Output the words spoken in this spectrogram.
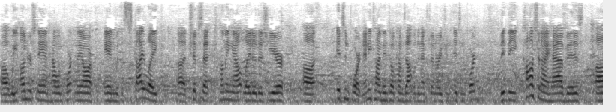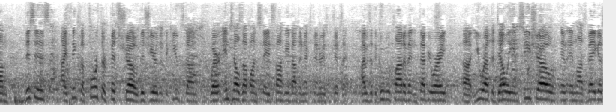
Uh, we understand how important they are. And with the Skylake uh, chipset coming out later this year, uh, it's important. Anytime Intel comes out with the next generation, it's important. The, the caution I have is um, this is, I think, the fourth or fifth show this year that theCUBE's done where Intel's up on stage talking about their next generation chipset. I was at the Google Cloud event in February. Uh, you were at the Dell EMC show in, in Las Vegas.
